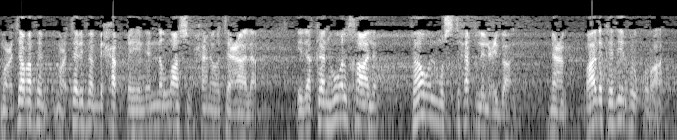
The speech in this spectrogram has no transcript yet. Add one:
معترف معترفا بحقه لأن الله سبحانه وتعالى إذا كان هو الخالق فهو المستحق للعباد نعم. وهذا كثير في القرآن.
